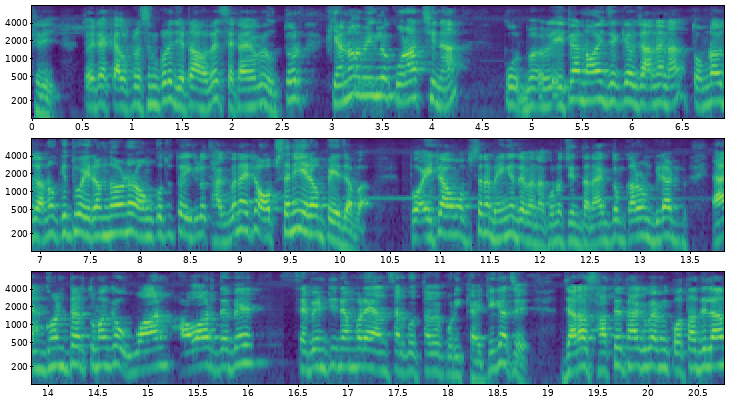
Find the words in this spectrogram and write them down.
three তো এটা ক্যালকুলেশন করে যেটা হবে সেটাই হবে উত্তর। কেন আমি এগুলো করাচ্ছি না? এটা নয় যে কেউ জানে না, তোমরাও জানো, কিন্তু এরম ধরনের অঙ্ক তো এগুলো থাকবে না। এটা অপশানই এরম পেয়ে যাবা। এটা অপশানে ভেঙে দেবে না, কোনো চিন্তা না। একদম কারণ বিরাট, এক ঘণ্টার তোমাকে ওয়ান আওয়ার দেবে সেভেন্টি নাম্বারে অ্যান্সার করতে হবে পরীক্ষায়, ঠিক আছে? যারা সাথে থাকবে, আমি কথা দিলাম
